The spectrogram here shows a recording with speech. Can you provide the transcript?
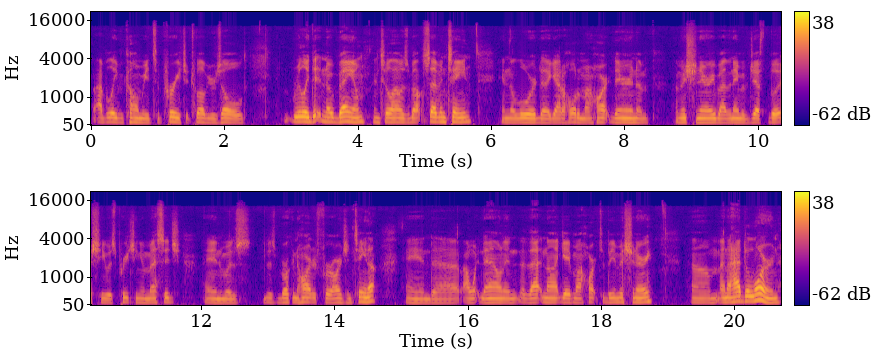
I believe He called me to preach at 12 years old. Really didn't obey Him until I was about 17, and the Lord uh, got a hold of my heart during a a missionary by the name of Jeff Bush. He was preaching a message and was just brokenhearted for Argentina. And uh, I went down and that night gave my heart to be a missionary. Um, and I had to learn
